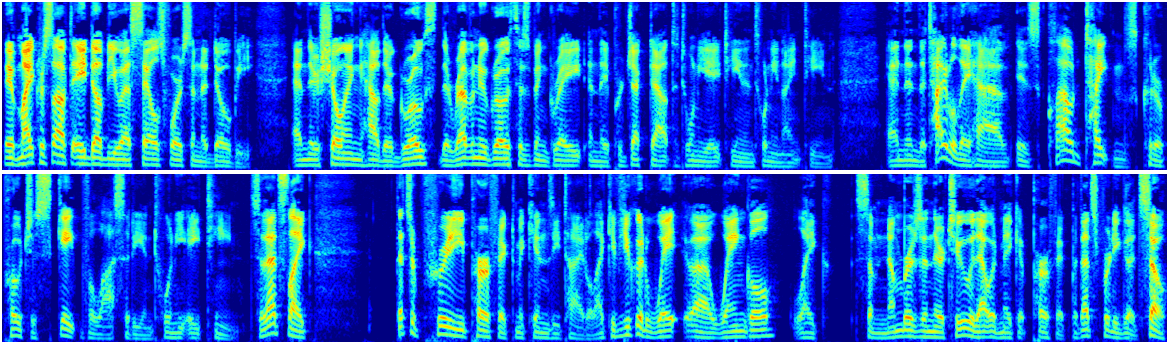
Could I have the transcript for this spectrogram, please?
they have microsoft aws salesforce and adobe and they're showing how their growth their revenue growth has been great and they project out to 2018 and 2019 and then the title they have is cloud titans could approach escape velocity in 2018 so that's like that's a pretty perfect mckinsey title like if you could wa- uh, wangle like some numbers in there too, that would make it perfect. But that's pretty good. So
